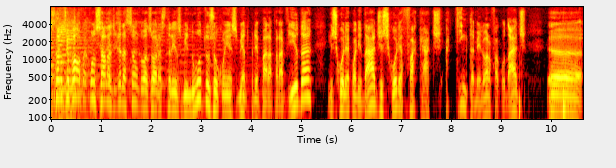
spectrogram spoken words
Estamos de volta com sala de redação, duas horas três minutos. O conhecimento prepara para a vida. Escolha qualidade, escolha Facate, a quinta melhor faculdade uh,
